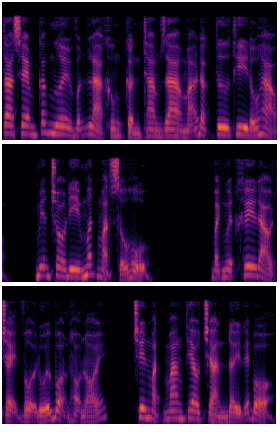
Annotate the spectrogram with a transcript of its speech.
ta xem các ngươi vẫn là không cần tham gia mã đặc tư thi đấu hảo, miễn cho đi mất mặt xấu hổ. Bạch Nguyệt Khê đảo chạy vội đối bọn họ nói, trên mặt mang theo tràn đầy ghét bỏ.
